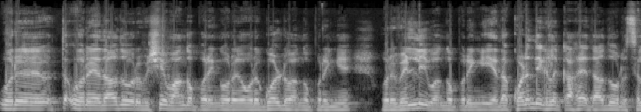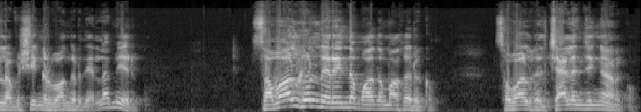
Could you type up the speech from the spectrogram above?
ஒரு த- ஒரு ஏதாவது ஒரு விஷயம் வாங்க போகிறீங்க ஒரு ஒரு கோல்டு வாங்க போகிறீங்க ஒரு வெள்ளி வாங்க போகிறீங்க ஏதாவது குழந்தைகளுக்காக ஏதாவது ஒரு சில விஷயங்கள் வாங்குறது எல்லாமே இருக்கும். சவால்கள் நிறைந்த மாதமாக இருக்கும். சவால்கள் சேலஞ்சிங்காக இருக்கும்.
